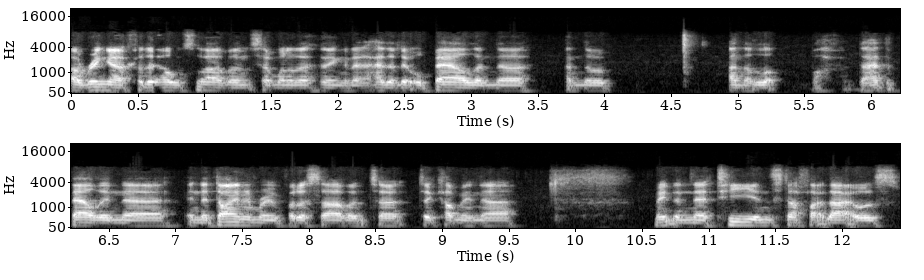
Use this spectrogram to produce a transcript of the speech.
a ringer for the old servants and one other thing, and it had a little bell and the and the and the they had the bell in the in the dining room for the servant to to come in, uh, make them their tea and stuff like that. It was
